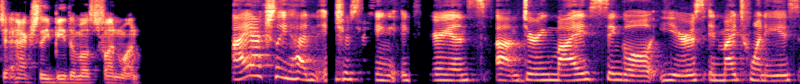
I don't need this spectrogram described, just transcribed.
to actually be the most fun one. I actually had an interesting experience um, during my single years in my 20s,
